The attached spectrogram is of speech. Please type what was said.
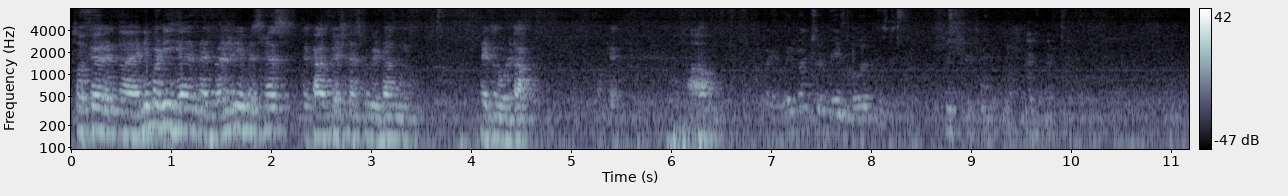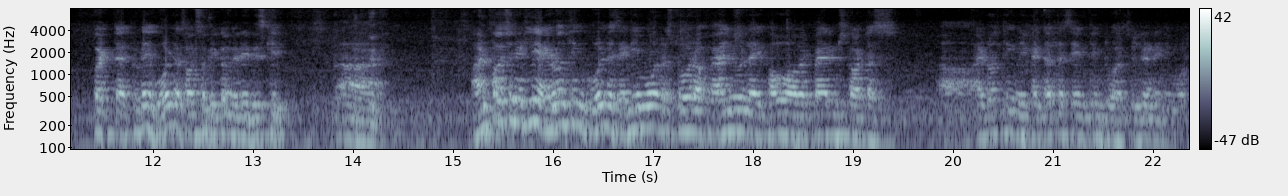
So if you're in the, anybody here in the jewelry business, the calculation has to be done little ulta. Okay. Um, Everyone should be in gold these days. But uh, today gold has also become very risky. Uh, unfortunately, I don't think gold is anymore a store of value like how our parents taught us. Uh, I don't think we can tell the same thing to our children anymore.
